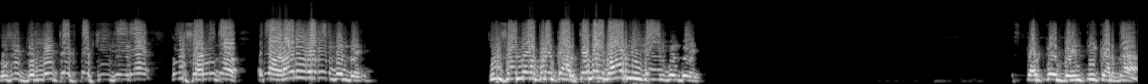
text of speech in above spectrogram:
ਤੁਸੀਂ ਦਿੱਲੀ ਤੱਕ ਤਾਂ ਕੀ ਦੇਣਾ ਤੁਸੀਂ ਸਾਨੂੰ ਤਾਂ ਹਰਿਆਣਾ ਨਹੀਂ ਰਹਿਣ ਦਿੰਦੇ। ਤੁਸੀਂ ਸਾਨੂੰ ਆਪਣੇ ਘਰ ਤੋਂ ਤਾਂ ਬਾਹਰ ਨਹੀਂ ਜਾਣ ਦਿੰਦੇ। ਇਸ ਕਰਕੇ ਬੇਨਤੀ ਕਰਦਾ,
